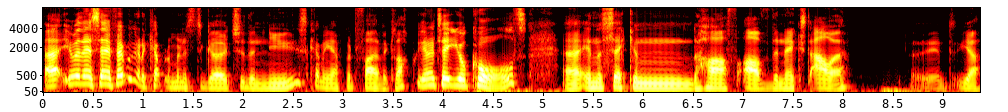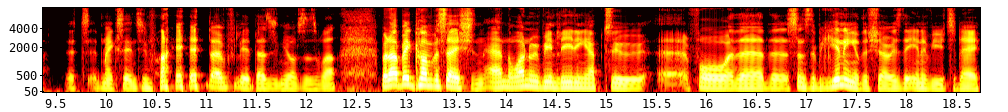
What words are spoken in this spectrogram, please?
Uh, you were there, SAFM. We've got a couple of minutes to go to the news coming up at 5 o'clock. We're going to take your calls uh, in the second half of the next hour. It, yeah, it, it makes sense in my head. Hopefully, it does in yours as well. But our big conversation, and the one we've been leading up to uh, for the, the since the beginning of the show, is the interview today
